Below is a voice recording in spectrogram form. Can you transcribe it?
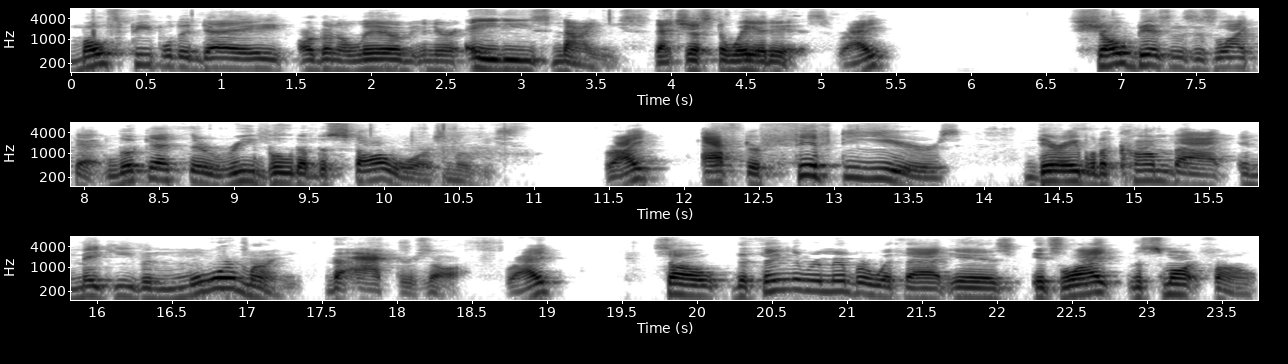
Most people today are going to live in their 80s, 90s. That's just the way it is, right? Show business is like that. Look at the reboot of the Star Wars movies, right? After 50 years, they're able to come back and make even more money, the actors are, right? So the thing to remember with that is it's like the smartphone.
